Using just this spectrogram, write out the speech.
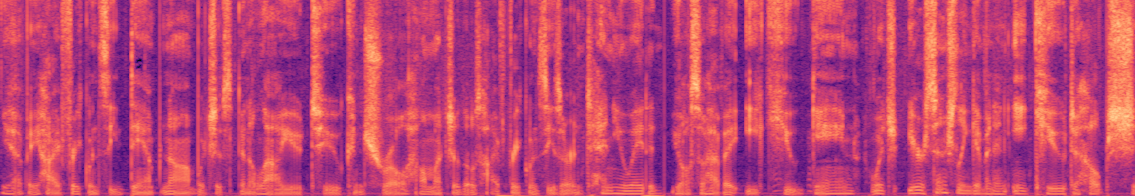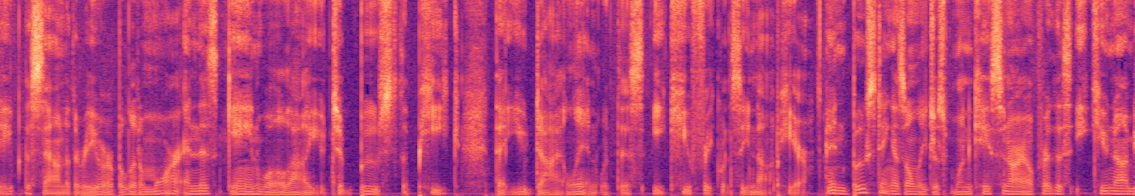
You have a high frequency damp knob, which is going to allow you to control how much of those high frequencies are attenuated. You also have a EQ gain, which you're essentially given an EQ to help shape the sound of the reverb a little more. And this gain will allow you to boost the peak that you dial in with this EQ frequency knob here. And boosting is only just one case scenario for this EQ knob.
